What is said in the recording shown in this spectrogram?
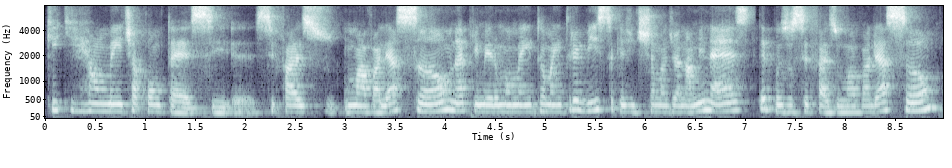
Que, que realmente acontece? É, se faz uma avaliação, né? Primeiro momento é uma entrevista, que a gente chama de anamnese, depois você faz uma avaliação.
